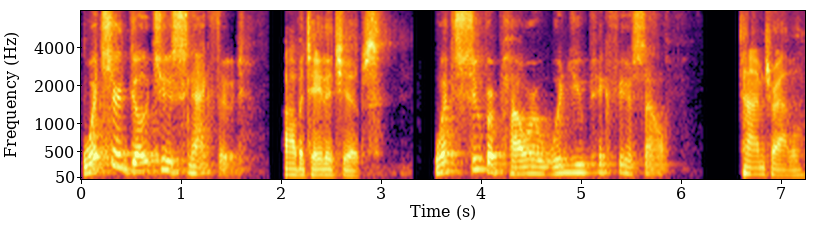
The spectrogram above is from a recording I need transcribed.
What's your go-to snack food? Uh, potato chips. What superpower would you pick for yourself? Time travel.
